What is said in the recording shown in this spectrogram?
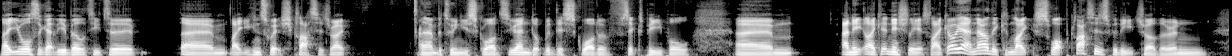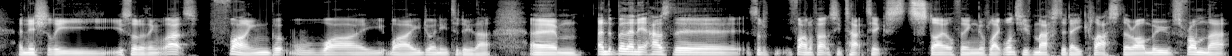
Like you also get the ability to um like you can switch classes right? Um, between your squads. You end up with this squad of six people. Um and it like initially it's like oh yeah now they can like swap classes with each other. And initially you sort of think well that's fine but why why do i need to do that? Um and but then it has the sort of final fantasy tactics style thing of like once you've mastered a class there are moves from that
